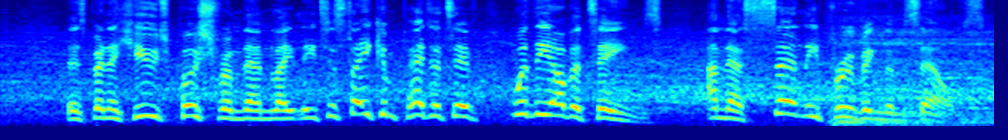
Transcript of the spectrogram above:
There's been a huge push from them lately to stay competitive with the other teams, and they're certainly proving themselves.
